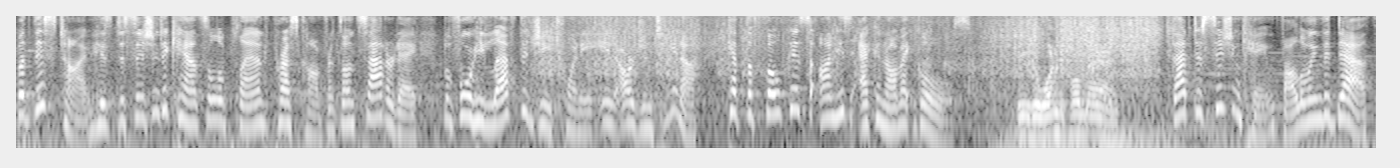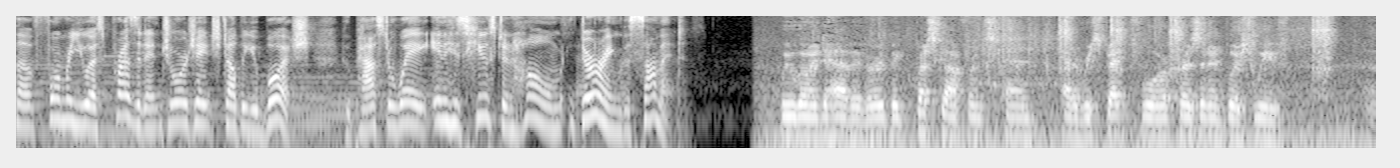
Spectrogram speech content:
But this time, his decision to cancel a planned press conference on Saturday before he left the G20 in Argentina kept the focus on his economic goals. He was a wonderful man. That decision came following the death of former U.S. President George H.W. Bush, who passed away in his Houston home during the summit we were going to have a very big press conference, and out of respect for President Bush, we've uh,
